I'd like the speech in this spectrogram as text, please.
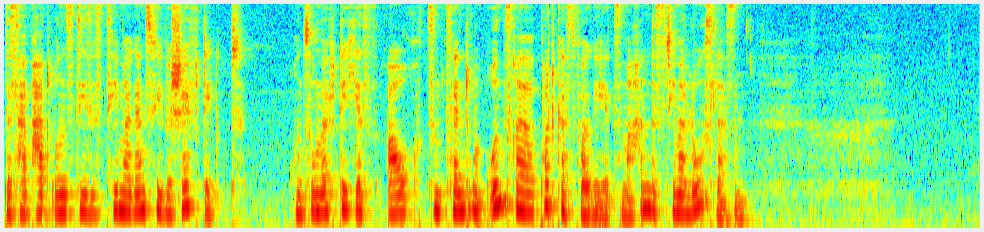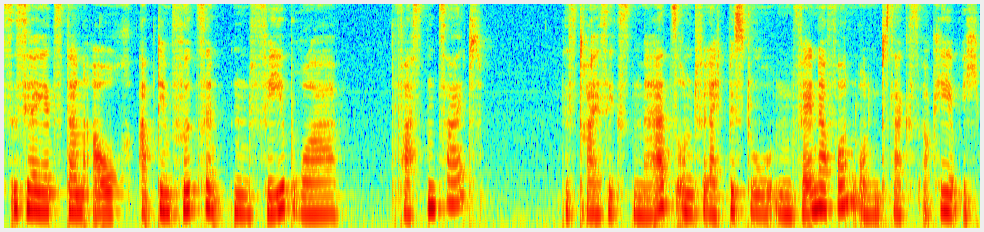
deshalb hat uns dieses Thema ganz viel beschäftigt. Und so möchte ich es auch zum Zentrum unserer Podcast-Folge jetzt machen, das Thema Loslassen. Es ist ja jetzt dann auch ab dem 14. Februar Fastenzeit bis 30. März und vielleicht bist du ein Fan davon und sagst, okay, ich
